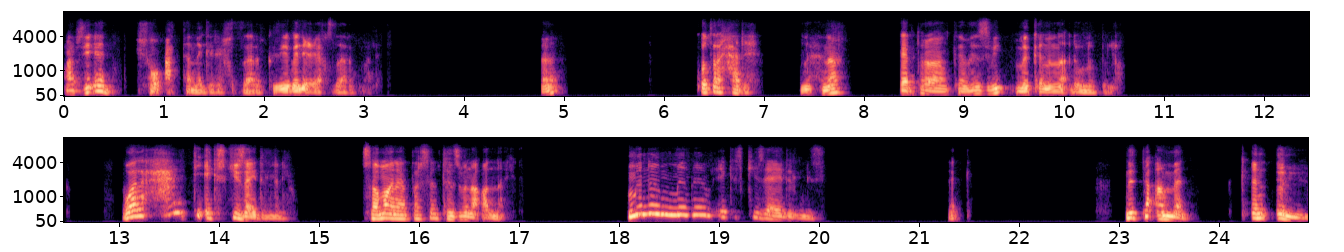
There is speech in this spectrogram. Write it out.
ኣብዚአን ሸውዓተ ነገር እየ ክዛረብ ግዜ በሊዕ እየ ክዛረብ ማለት እዩ እ? ቁፅሪ ሓደ ንሕና ኤርትራውያን ከም ህዝቢ ምቅንናእ ደው ነብሎ ዋላ ሓንቲ ኤክስኪዝ ኣይድልን እዩ ሰማንያ ፐርሰንት ህዝብና ቀና እዩ ምንም ምንም ኤክስኪዝ ኣይድልን እዚ በቃ። ንተኣመን ቅንእሎ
